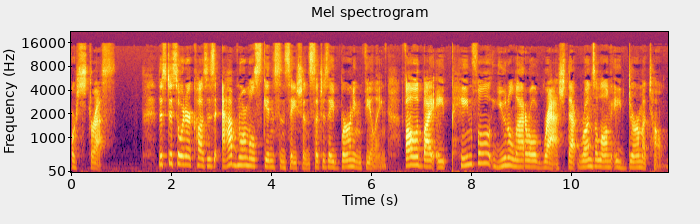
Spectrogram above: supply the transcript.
or stress. This disorder causes abnormal skin sensations, such as a burning feeling, followed by a painful unilateral rash that runs along a dermatome.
